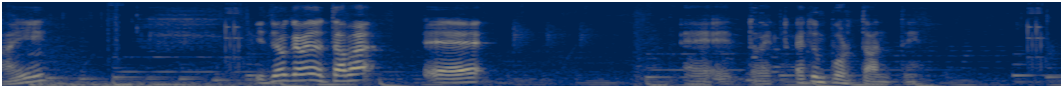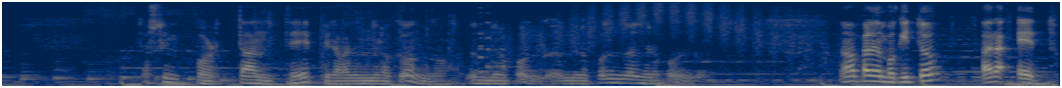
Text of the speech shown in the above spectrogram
Ahí. Y tengo que ver dónde estaba... Eh, esto, es importante. Esto es importante, pero a dónde lo pongo. ¿Dónde lo pongo? ¿Dónde lo pongo? ¿Dónde lo pongo? Vamos a parar un poquito. Ahora esto.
